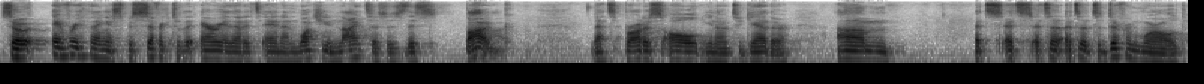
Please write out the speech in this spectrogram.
So everything is specific to the area that it's in, and what unites us is this bug that's brought us all, you know, together. Um, it's it's it's a it's a, it's a different world,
